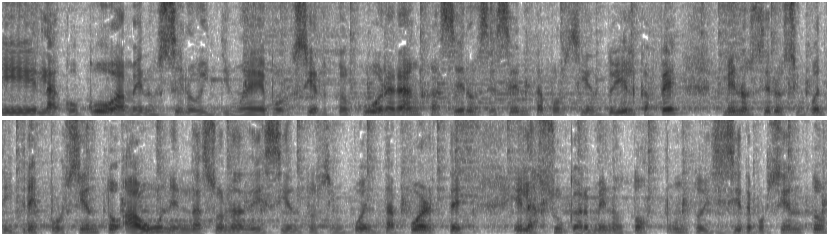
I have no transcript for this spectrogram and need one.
Eh, la cocoa menos 0,29%, el jugo naranja 0,60% y el café menos 0,53% aún en la zona de 150 fuerte, el azúcar menos 2,17%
